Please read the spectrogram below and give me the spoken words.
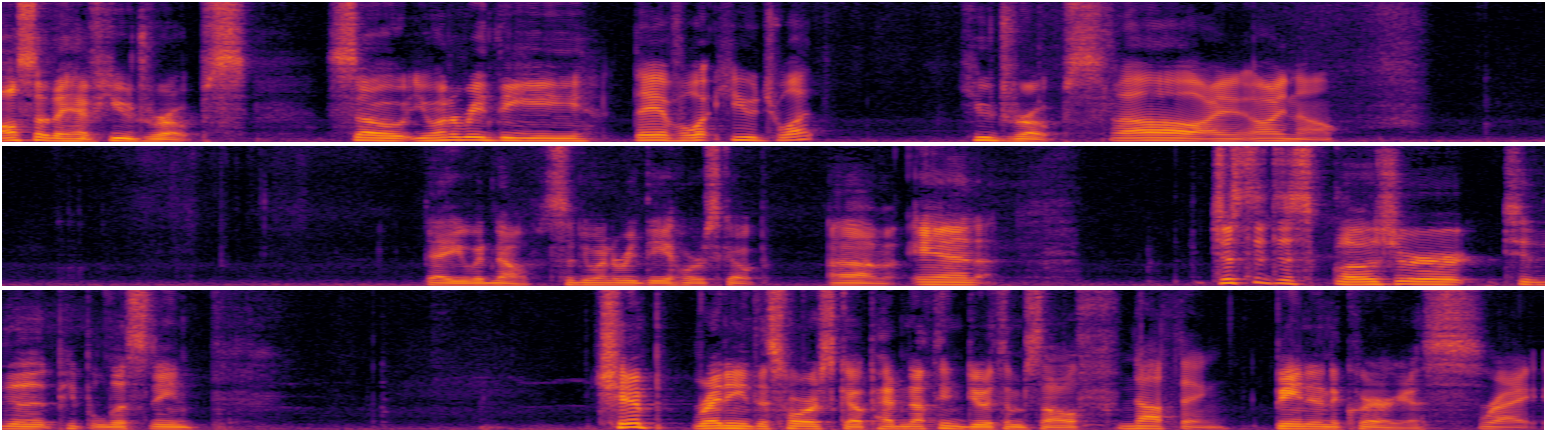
also, they have huge ropes. So you want to read the They have what huge what? huge ropes? Oh, I I know. Yeah, you would know. So do you want to read the horoscope? Um, and just a disclosure to the people listening. Chimp writing this horoscope had nothing to do with himself Nothing. being an Aquarius. Right.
